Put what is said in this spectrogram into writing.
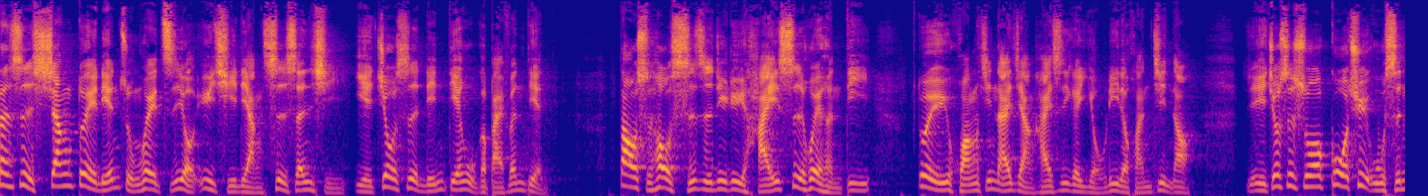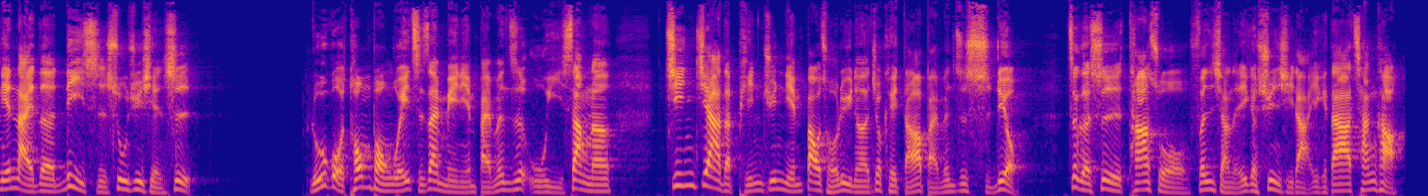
但是相对联准会只有预期两次升息，也就是零点五个百分点，到时候实质利率还是会很低，对于黄金来讲还是一个有利的环境哦。也就是说，过去五十年来的历史数据显示。如果通膨维持在每年百分之五以上呢，金价的平均年报酬率呢就可以达到百分之十六。这个是他所分享的一个讯息啦，也给大家参考。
